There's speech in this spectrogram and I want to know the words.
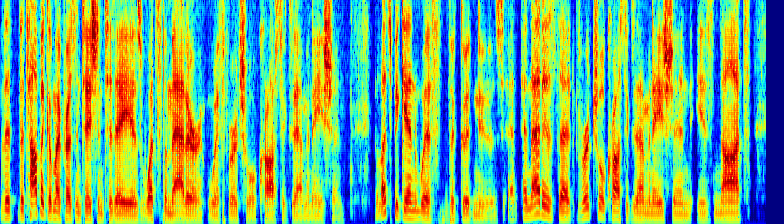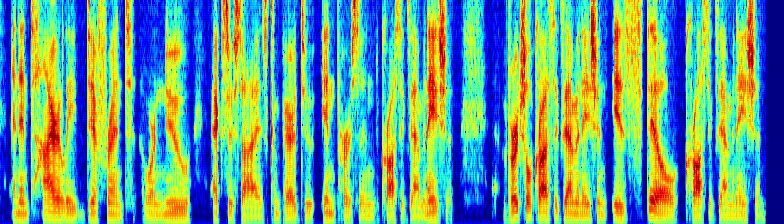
the, the topic of my presentation today is what's the matter with virtual cross-examination? But let's begin with the good news, and, and that is that virtual cross-examination is not an entirely different or new exercise compared to in-person cross-examination. Virtual cross-examination is still cross-examination.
